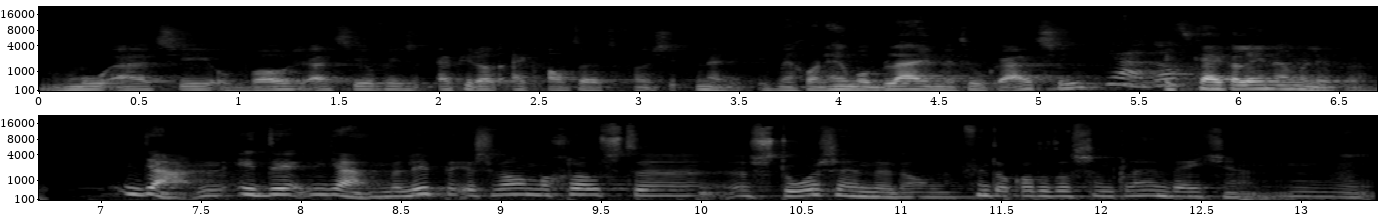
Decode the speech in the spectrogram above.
moe uitzie of boos uitzie? Of is, heb je dat eigenlijk altijd van, nee, ik ben gewoon helemaal blij met hoe ik eruit zie. Ja, Ik kijk alleen naar mijn lippen. Ja, ik denk, ja, mijn lippen is wel mijn grootste eh, stoorzender dan. Ik vind ook altijd dat ze een klein beetje mm,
